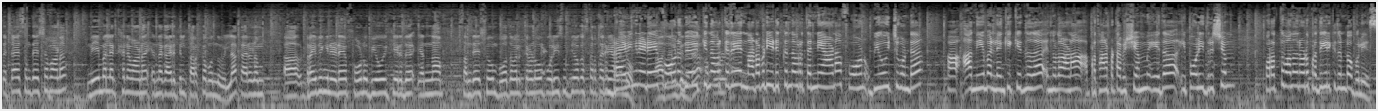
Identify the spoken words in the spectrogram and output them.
തെറ്റായ സന്ദേശമാണ് നിയമലംഘനമാണ് എന്ന കാര്യത്തിൽ തർക്കമൊന്നുമില്ല. കാരണം ഡ്രൈവിംഗിനിടെ ഫോൺ ഉപയോഗിക്കരുത് എന്ന സന്ദേശവും ബോധവൽക്കരണവും പോലീസ് ഉദ്യോഗസ്ഥർ തന്നെയാണ് ഡ്രൈവിംഗിനിടെ ഫോൺ ഉപയോഗിക്കുന്നവർക്കെതിരെ നടപടിയെടുക്കുന്നവർ തന്നെയാണ് ഫോൺ ഉപയോഗിച്ചുകൊണ്ട് ആ, നിയമം ലംഘിക്കുന്നത് എന്നുള്ളതാണ് പ്രധാനപ്പെട്ട വിഷയം. ഇത് ഇപ്പോൾ ഈ ദൃശ്യം പുറത്തു വന്നതിനോട് പ്രതികരിക്കുന്നുണ്ടോ പോലീസ്?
